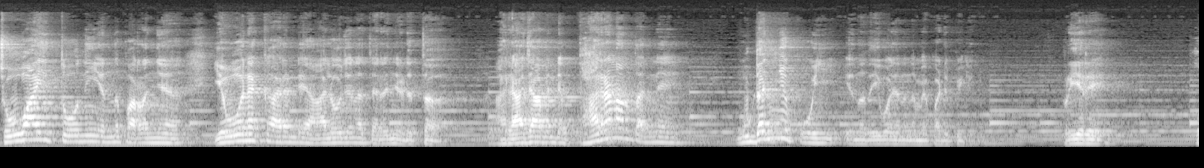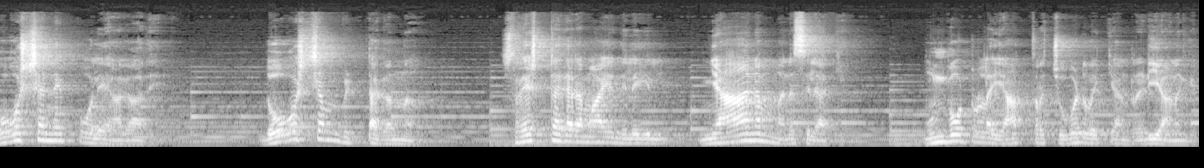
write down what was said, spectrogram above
ചൊവ്വായി തോന്നി എന്ന് പറഞ്ഞ് യൗവനക്കാരന്റെ ആലോചന തിരഞ്ഞെടുത്ത് ആ രാജാവിന്റെ ഭരണം തന്നെ ഉടഞ്ഞു പോയി എന്ന് ദൈവജനം നമ്മെ പഠിപ്പിക്കുന്നു. പ്രിയരെ കോശനെ പോലെ ആകാതെ ദോഷം വിട്ടകന്ന് ശ്രേഷ്ഠകരമായ നിലയിൽ ജ്ഞാനം മനസ്സിലാക്കി മുൻപോട്ടുള്ള യാത്ര ചുവടുവയ്ക്കാൻ റെഡിയാണെങ്കിൽ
